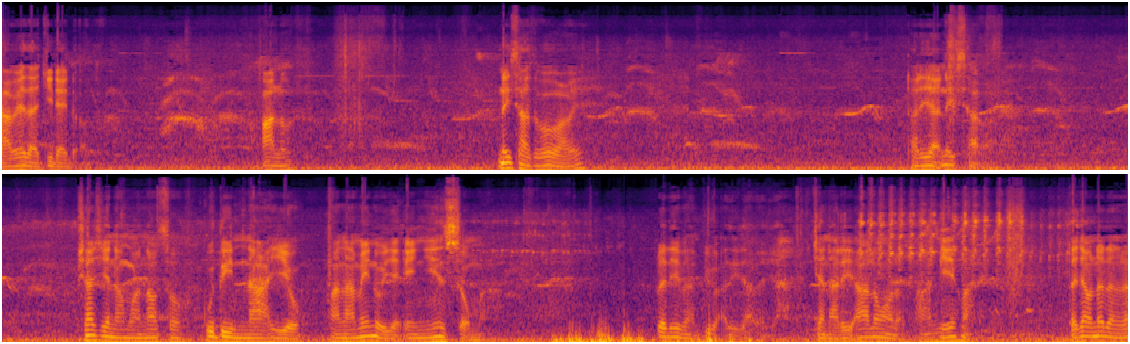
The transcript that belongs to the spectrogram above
ဒါပဲသာကြည့်လိုက်တော့အားလုံးနှိမ့်စာသဘောပါပဲဒါတွေကအနှိမ့်စာပါပဲဖျားရှင်တော်မှာနောက်ဆုံးကုသနာယုံမာလာမင်းတို့ရဲ့အင်ဂျင်စုံမှာပြည့်ပံပြုအပ်သေးတာပဲဗျာကျန်တာတွေအားလုံးကတော့ဗာမြဲမှာတယ်ဒါကြောင့်နတ္တရ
